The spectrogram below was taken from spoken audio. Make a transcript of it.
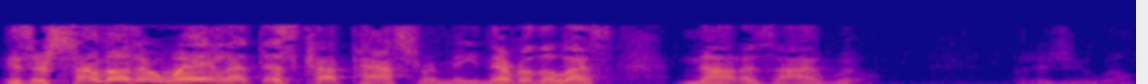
Is there some other way? Let this cup pass from me. Nevertheless, not as I will, but as you will.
